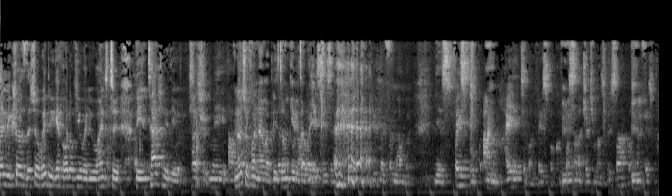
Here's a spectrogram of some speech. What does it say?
then we close the show. Where do we get hold of you when we want to be in touch with you? Touch with me. um, Not your phone number, please don't give it away. Yes, yes, yes. Give my phone number. Yes, Facebook. I'm highly active on Facebook. Mm-hmm. Kosana George Mazibisa, that's my Facebook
